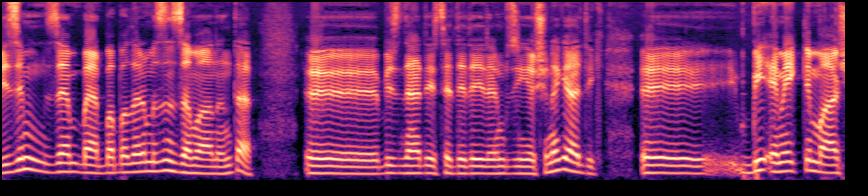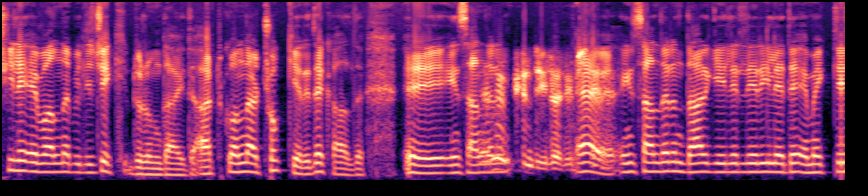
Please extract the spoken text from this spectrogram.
bizim zem- babalarımızın zamanında e, biz neredeyse dedelerimizin yaşına geldik. E, bir emekli maaşıyla ev alınabilecek durumdaydı. Artık onlar çok geride kaldı. E, E, insanların mümkün değil öyle bir şey. Evet, insanların dar gelirleriyle de emekli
